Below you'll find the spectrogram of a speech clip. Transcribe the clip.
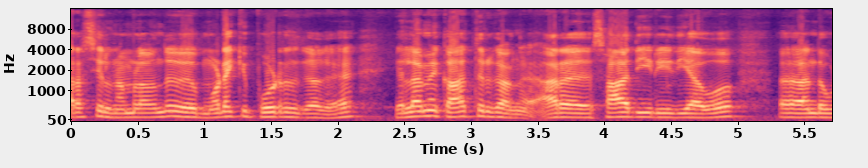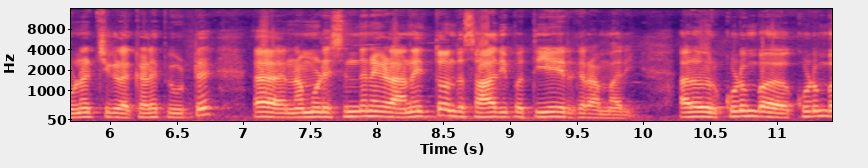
அரசியல் நம்மளை வந்து முடக்கி போடுறதுக்காக எல்லாமே காத்திருக்காங்க. அற சாதி ரீதியாகவோ அந்த உணர்ச்சிகளை கிளப்பி விட்டு நம்முடைய சிந்தனைகள் அனைத்தும் அந்த சாதி பற்றியே இருக்கிற மாதிரி. அது ஒரு குடும்ப குடும்ப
